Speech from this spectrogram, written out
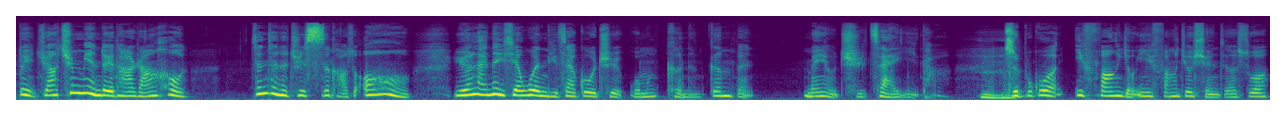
对，就要去面对它，然后真正的去思考说：哦，原来那些问题在过去，我们可能根本没有去在意它。嗯，只不过一方有一方就选择说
